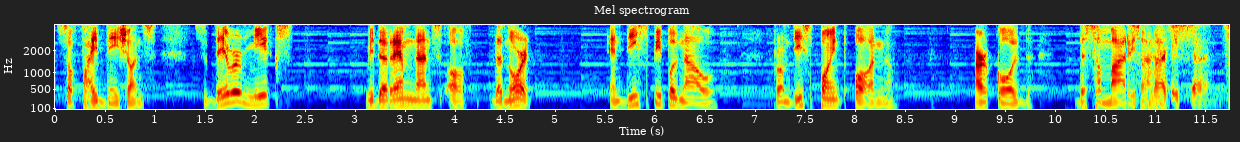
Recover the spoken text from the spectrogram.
So five nations. So they were mixed with the remnants of the north. And these people now, from this point on, are called the Samaritans. Samaritans.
